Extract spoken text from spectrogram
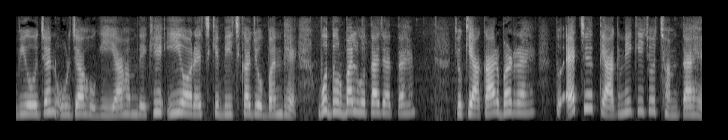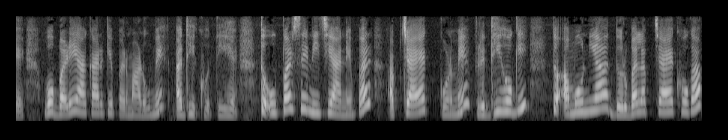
वियोजन ऊर्जा होगी या हम देखें ई e और एच के बीच का जो बंध है, वो दुर्बल होता जाता है। क्योंकि आकार बढ़ रहा है तो एच त्यागने की जो क्षमता है, वो बड़े आकार के परमाणु में अधिक होती है। तो ऊपर से नीचे आने पर अपचायक गुण में वृद्धि होगी तो अमोनिया दुर्बल अपचायक होगा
